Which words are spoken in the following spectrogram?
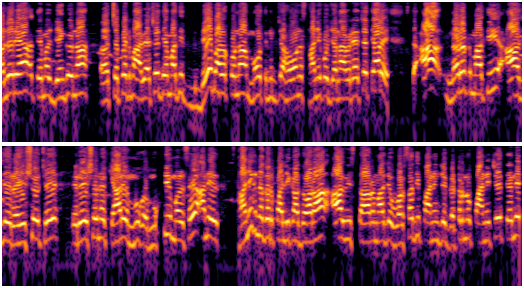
મલેરિયા તેમજ ડેન્ગ્યુના ચપેટમાં આવ્યા છે. તેમાંથી બે બાળકોના મોત નીપજ્યા હોવાનું સ્થાનિકો જણાવી રહ્યા છે. ત્યારે આ નરકમાંથી આ જે રહેશો છે, એ રહેશોને ક્યારે મુક્તિ મળશે? અને સ્થાનિક નગરપાલિકા દ્વારા આ વિસ્તારમાં જે વરસાદી પાણી, જે ગટરનું પાણી છે, તેને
